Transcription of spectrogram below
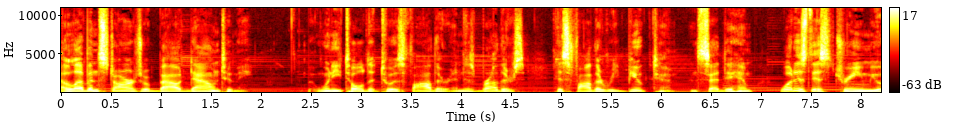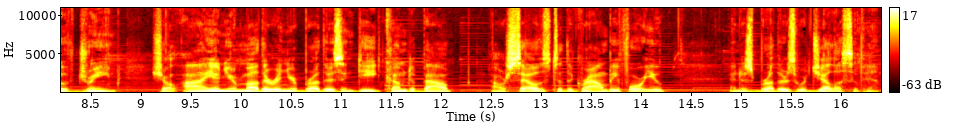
eleven stars were bowed down to me. But when he told it to his father and his brothers, his father rebuked him and said to him, What is this dream you have dreamed? Shall I and your mother and your brothers indeed come to bow ourselves to the ground before you? And his brothers were jealous of him.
